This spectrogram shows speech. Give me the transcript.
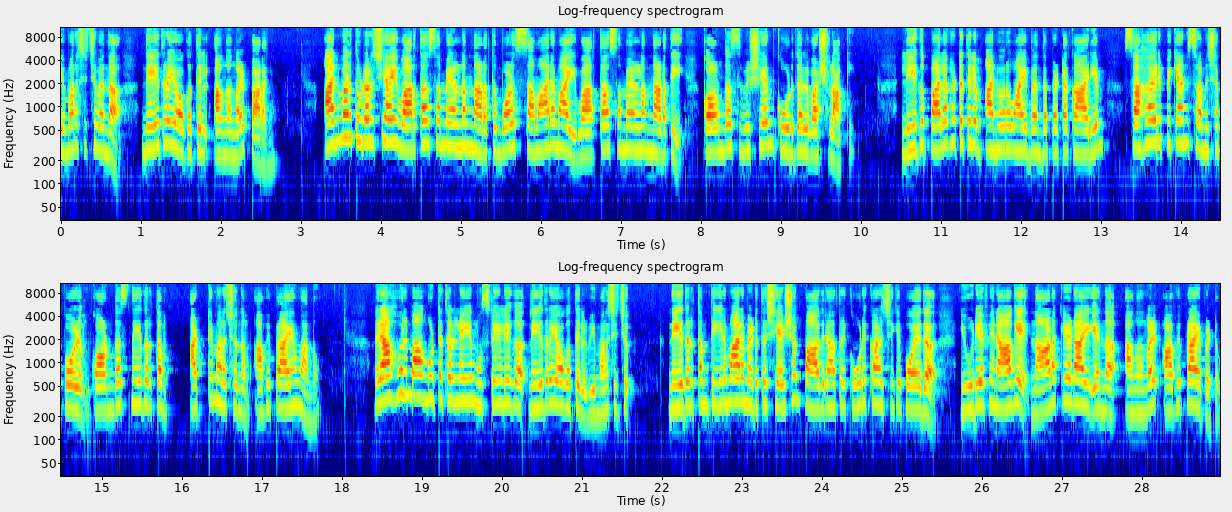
വിമർശിച്ചുവെന്ന് നേതൃയോഗത്തിൽ അംഗങ്ങൾ പറഞ്ഞു. അൻവർ തുടർച്ചയായി വാർത്താ സമ്മേളനം നടത്തുമ്പോൾ സമാനമായി വാർത്താ സമ്മേളനം നടത്തി കോൺഗ്രസ് വിഷയം കൂടുതൽ വഷളാക്കി. ലീഗ് പല ഘട്ടത്തിലും അൻവറുമായി ബന്ധപ്പെട്ട കാര്യം സഹകരിപ്പിക്കാൻ ശ്രമിച്ചപ്പോഴും കോൺഗ്രസ് നേതൃത്വം അട്ടിമറിച്ചെന്നും അഭിപ്രായം വന്നു. രാഹുൽ മാങ്കൂട്ടത്തലിനെയും മുസ്ലിം ലീഗ് നേതൃയോഗത്തിൽ വിമർശിച്ചു. നേതൃത്വം തീരുമാനമെടുത്ത ശേഷം പാതിരാത്രി കൂടിക്കാഴ്ചയ്ക്ക് പോയത് യു ഡി എഫിനാകെ നാണക്കേടായി എന്ന് അംഗങ്ങൾ അഭിപ്രായപ്പെട്ടു.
